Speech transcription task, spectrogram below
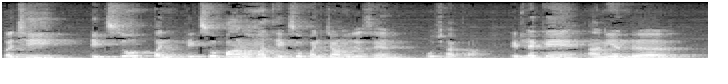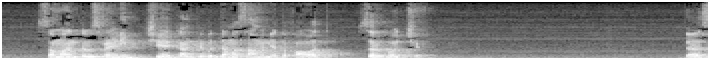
પછી એકસો પં, એકસો બાણુંમાંથી એકસો પંચાણું જશે, ઓછા ત્રણ. એટલે કે આની અંદર સમાંતર શ્રેણી છે, કારણ કે બધામાં સામાન્ય તફાવત સરખો જ છે. દસ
